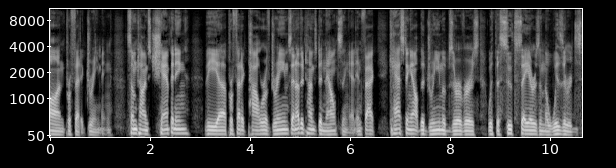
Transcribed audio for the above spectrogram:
on prophetic dreaming, sometimes championing the uh, prophetic power of dreams and other times denouncing it. In fact, casting out the dream observers with the soothsayers and the wizards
